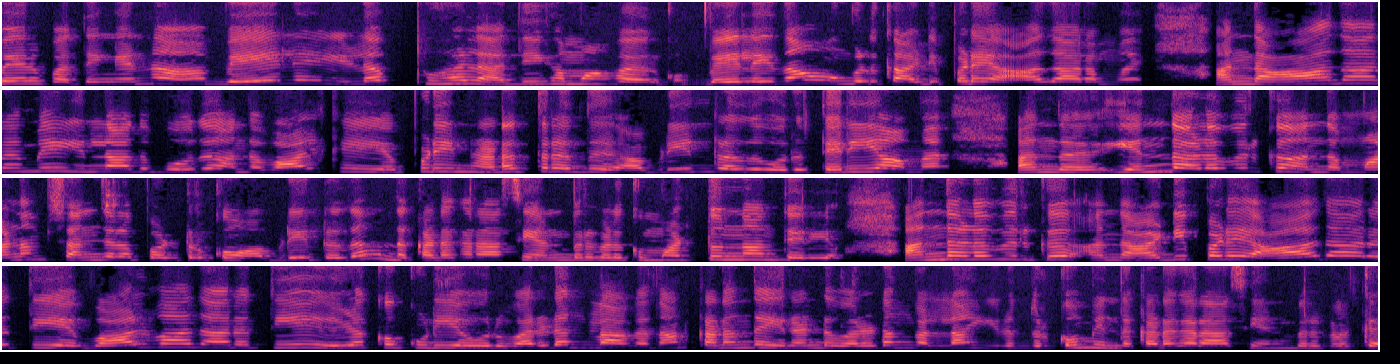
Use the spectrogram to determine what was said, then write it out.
பேர் பாத்தீங்கன்னா வேலை இழப்புகள் அதிகமாக இருக்கும். வேலை தான் உங்களுக்கு அடிப்படை ஆதாரமே. அந்த ஆதாரமே இல்லாத போது அந்த வாழ்க்கையை எப்படி நடத்துறது அப்படின்றது ஒரு தெரியாம அந்த எந்த அளவிற்கு அந்த மனம் சஞ்சலப்பட்டிருக்கும் அப்படின்றது அந்த கடகராசி அன்பர்களுக்கு மட்டும்தான் தெரியும். அந்த அளவிற்கு அந்த அடிப்படை ஆதாரத்தையே வாழ்வாதாரத்தையே இழக்கக்கூடிய ஒரு வருடங்களாக தான் கடந்த இரண்டு வருடங்கள்லாம் இருந்திருக்கும் இந்த கடகராசி என்பர்களுக்கு.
